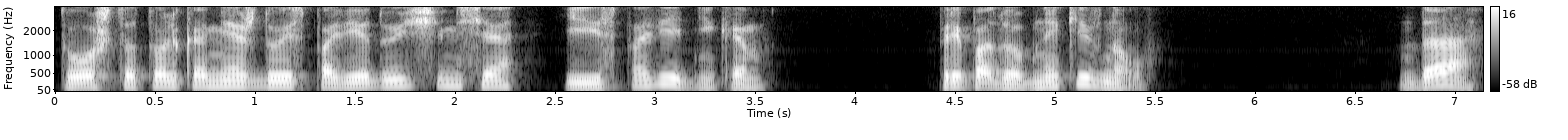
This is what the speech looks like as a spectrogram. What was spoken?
то, что только между исповедующимся и исповедником». Преподобный кивнул. «Да,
